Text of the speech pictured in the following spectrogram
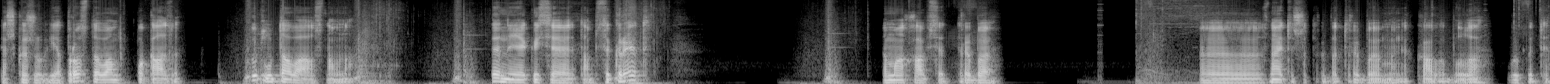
я ж кажу, я просто вам показую. Тут лутова основна. Це не якийсь е, там секрет. Замахався, треба. Е, знаєте, що треба? Треба, в мене кава була випити.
